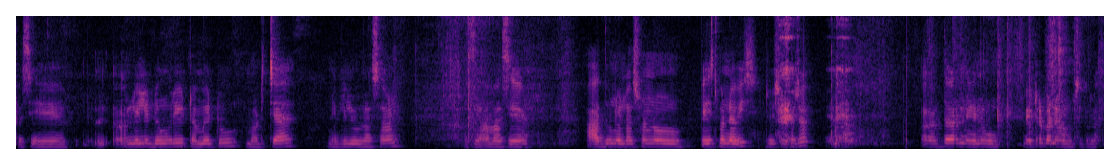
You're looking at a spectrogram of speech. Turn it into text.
પછી લીલી ડુંગળી, ટમેટું, મરચાં ને લીલું લસણ. પછી આમાં છે આદુ ને લસણનું પેસ્ટ બનાવીશ. જોઈ શકો છો? અદર ને એનું બેટર બનાવવાનું છે પહેલાં.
